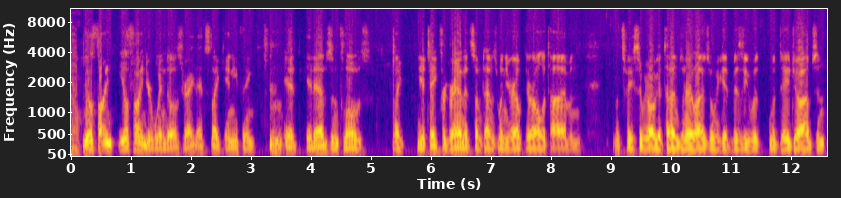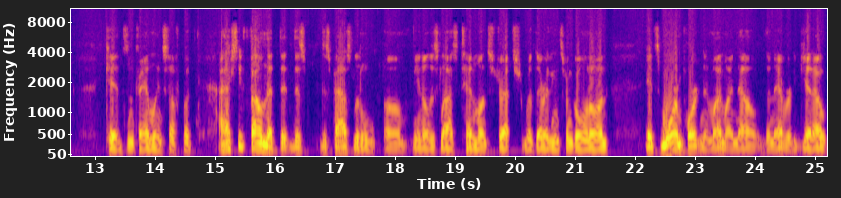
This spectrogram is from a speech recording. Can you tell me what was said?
know. You'll find you'll find your windows, right? It's like anything. it it ebbs and flows. Like you take for granted sometimes when you're out there all the time and let's face it, we all get times in our lives when we get busy with with day jobs and kids and family and stuff, but I actually found that th- this this past little um, you know, this last 10 month stretch with everything that's been going on, it's more important in my mind now than ever to get out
